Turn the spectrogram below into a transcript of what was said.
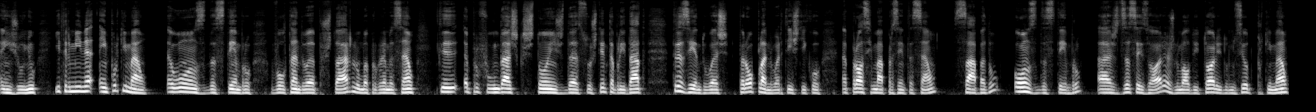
em junho, e termina em Portimão, a 11 de setembro, voltando a apostar numa programação que aprofunda as questões da sustentabilidade, trazendo-as para o plano artístico. A próxima apresentação, sábado, 11 de setembro, às 16 horas, no auditório do Museu de Portimão,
